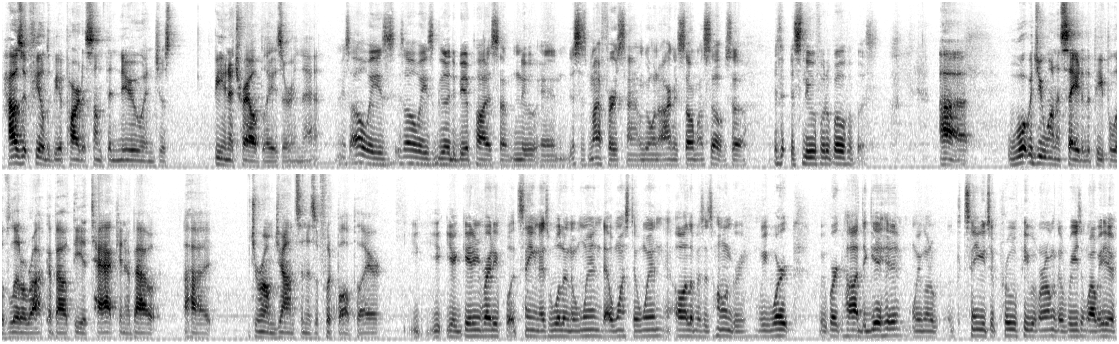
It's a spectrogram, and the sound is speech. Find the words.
How's it feel to be a part of something new and just being a trailblazer in that? It's always it's always good to be a part of something new, and this is my first time going to Arkansas myself, so it's new for the both of us. Uh, what would you want to say to the people of Little Rock about the attack and about uh, Ja'Rome Johnson as a football player? You, you're getting ready for a team that's willing to win, that wants to win, and all of us is hungry. We work, we work hard to get here. And we're going to continue to prove people wrong. The reason why we're here.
